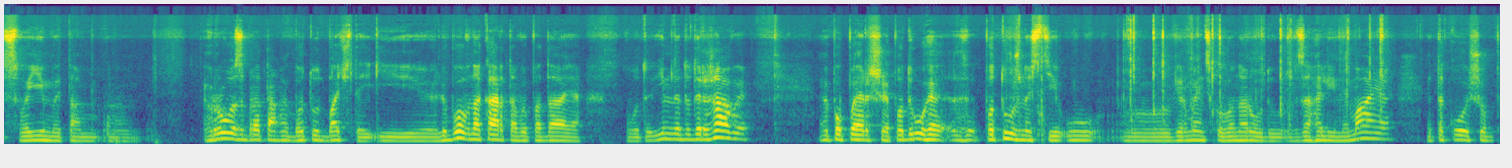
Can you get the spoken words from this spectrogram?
своїми там е, розбратами, бо тут, бачите, і любовна карта випадає. От, їм не до держави. е, По-перше, по-друге, потужності у вірменського народу взагалі немає такої, щоб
